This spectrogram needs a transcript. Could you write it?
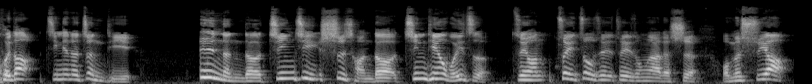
回到今天的正题，遇冷的经济市场的今天为止，最重最最最最重要的是，我们需要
